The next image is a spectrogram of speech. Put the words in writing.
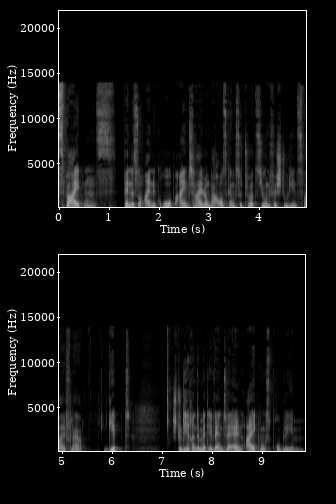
Zweitens, wenn es um eine Grobeinteilung bei Ausgangssituationen für Studienzweifler gibt, Studierende mit eventuellen Eignungsproblemen.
